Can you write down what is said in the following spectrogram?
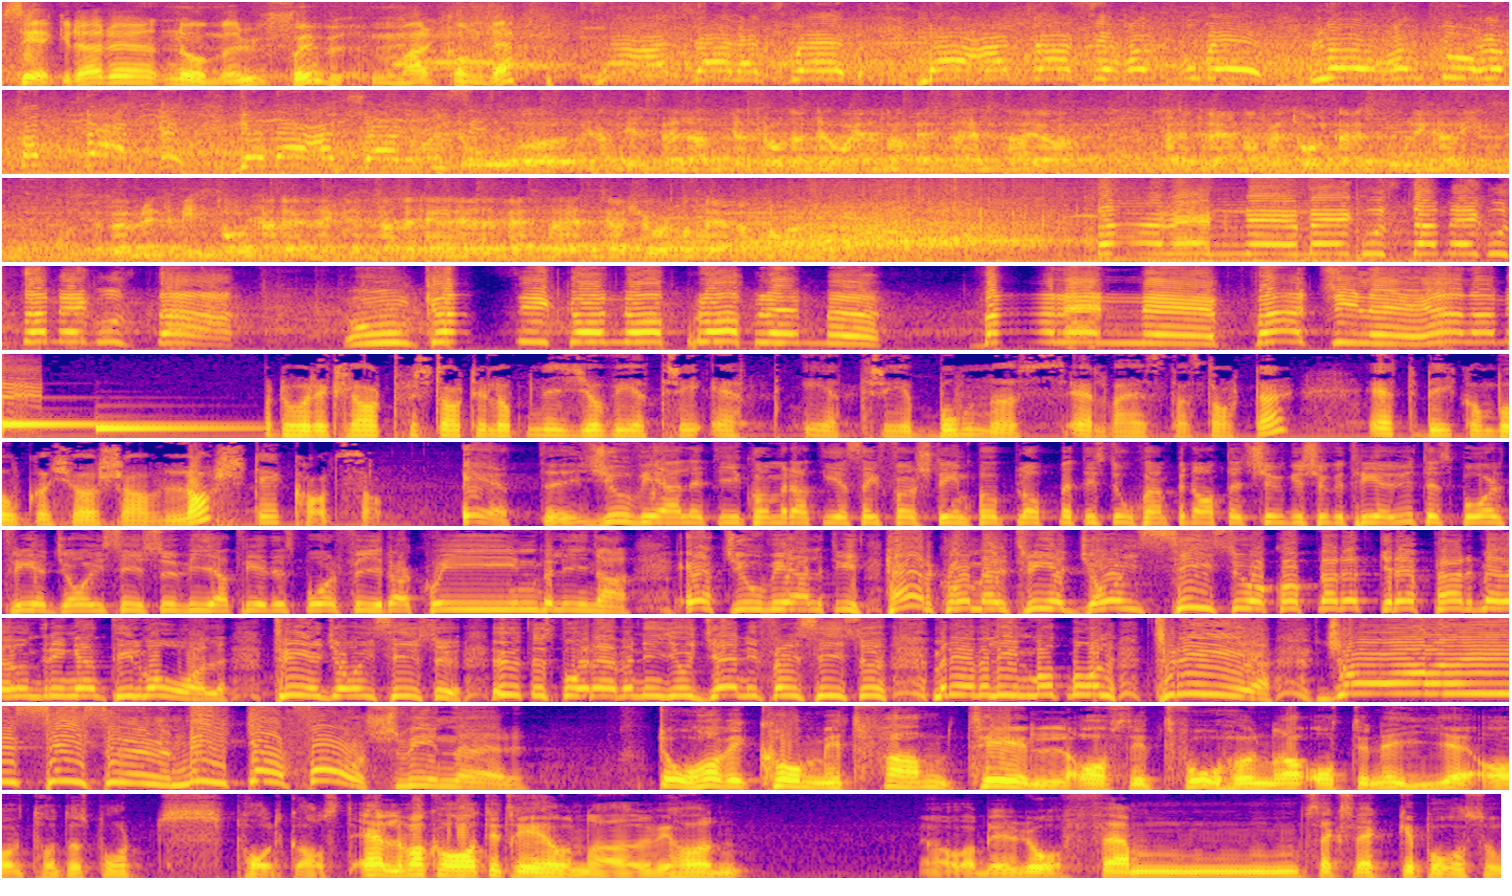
Segrare nummer sju, Marcon Lepp. La Suède, s'est retrouvé, le retour, le comeback de le 17. Mina tillfällen. Jag trodde att det var en av de bästa hästarna jag hade tränat för det tolkades på olika vis. Du behöver inte misstolka det längre för det här är den bästa häst jag har kört och tränat någon gång. Me gusta, me gusta, me gusta! Un classico, no problem! Barenne! Och då är det klart för start i lopp 9 V31 E3 Bonus. 11 hästar startar. Ett Bikon Bok och körs av Lars D. Karlsson. 1. Juviality kommer att ge sig först in på upploppet i Storchampionatet 2023. Ut ett spår 3 Joy Sisu via tredje spår 4 Queen Belina. 1. Juviality. Här kommer 3 Joy Sisu och kopplar ett grepp här med hundringen till mål. 3 Joy Sisu. Ut ett spår även 9 Jennifer Sisu. Men det är väl in mot mål. 3 Joy Sisu. Mika Fors vinner. Då har vi kommit fram till avsnitt 289 av Trottosports podcast. 11 kvar till 300. Vi har, ja vad blir det då, fem, sex veckor på oss att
